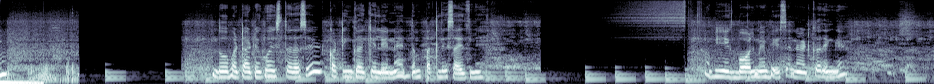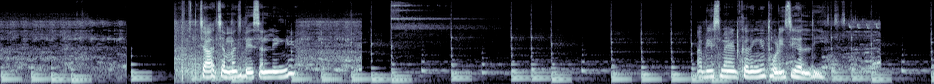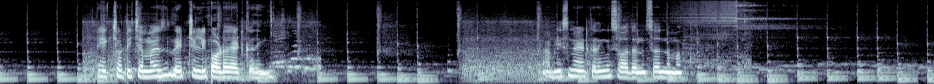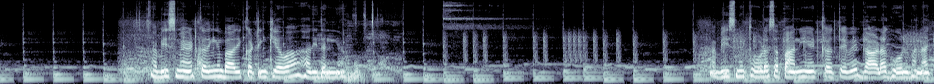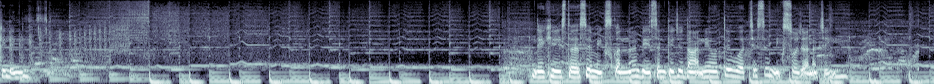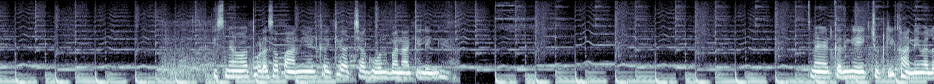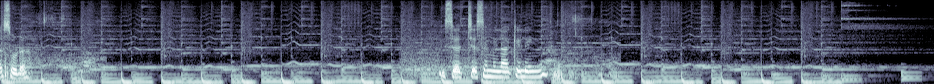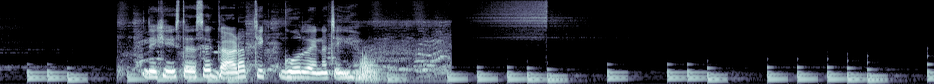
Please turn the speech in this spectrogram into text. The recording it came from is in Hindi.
हम। दो बटाटे को इस तरह से कटिंग करके लेना है, एकदम पतले साइज़ में। अभी एक बॉल में बेसन ऐड करेंगे। चार चम्मच बेसन लेंगे। अभी इसमें ऐड करेंगे थोड़ी सी हल्दी। एक छोटी चम्मच रेड चिल्ली पाउडर ऐड करेंगे। अभी इसमें ऐड करेंगे स्वाद अनुसार नमक। अभी इसमें ऐड करेंगे बारीक कटिंग किया हुआ हरी धनिया। अभी इसमें थोड़ा सा पानी ऐड करते हुए गाढ़ा घोल बना के लेंगे। देखिए, इस तरह से मिक्स करना है। बेसन के जो दाने होते हैं, वो अच्छे से मिक्स हो जाना चाहिए। इसमें और थोड़ा सा पानी ऐड करके अच्छा घोल बना के लेंगे। इसमें ऐड करेंगे एक चुटकी खाने वाला सोडा। इसे अच्छे से मिला के लेंगे। देखिए, इस तरह से गाढ़ा थिक गोल रहना चाहिए।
